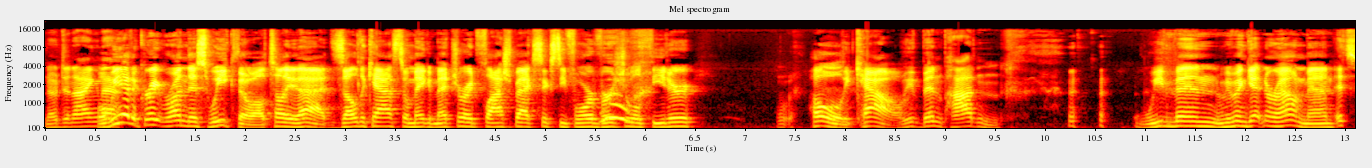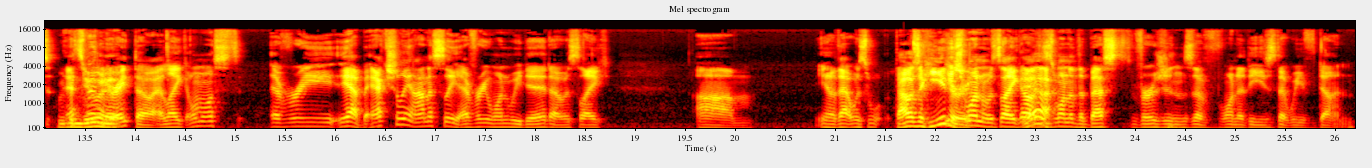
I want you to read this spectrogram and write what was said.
No denying well, that. we had a great run this week, though. I'll tell you that. Zelda Cast, Omega Metroid, Flashback 64, Virtual Theater. Holy cow! We've been podding. We've been we've been getting around, man. It's we've it's been, doing it. great though. I like almost every yeah, but actually, honestly, every one we did, I was like, um, you know, that was That was a heater. each one was like, oh, Yeah. this is one of the best versions of one of these that we've done.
